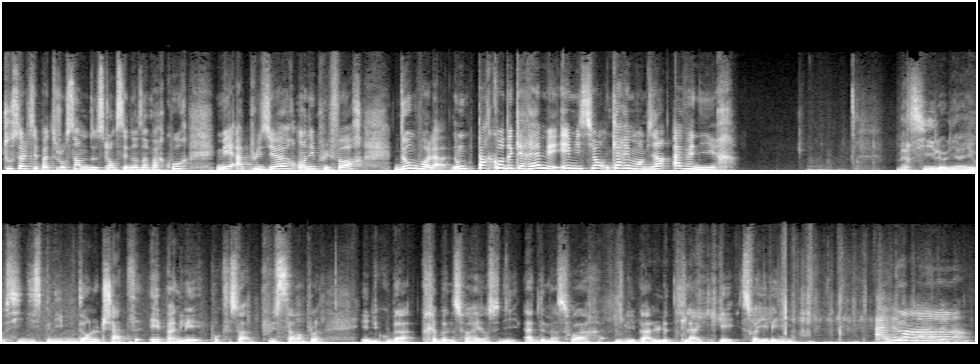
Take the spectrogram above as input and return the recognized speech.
tout seul c'est pas toujours simple de se lancer dans un parcours, mais à plusieurs on est plus fort. Donc voilà, donc parcours de carême et émission carrément bien à venir. Merci, le lien est aussi disponible dans le chat épinglé pour que ce soit plus simple. Et du coup, bah, très bonne soirée, on se dit à demain soir. N'oubliez pas le petit like et soyez bénis. À demain.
